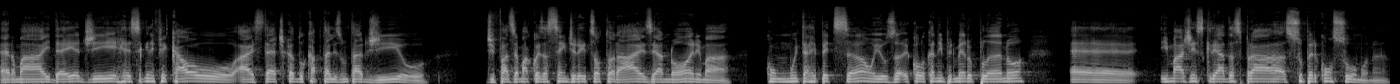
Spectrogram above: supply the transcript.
Era uma ideia de ressignificar o... a estética do capitalismo tardio, de fazer uma coisa sem direitos autorais e anônima, com muita repetição e, usa... colocando em primeiro plano é, imagens criadas para super consumo, né?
